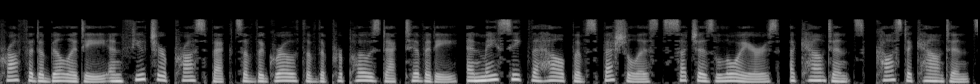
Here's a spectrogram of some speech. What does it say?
profitability and future prospects of the growth of the proposed activity, and may seek the help of specialists such as lawyers, accountants, cost accountants,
